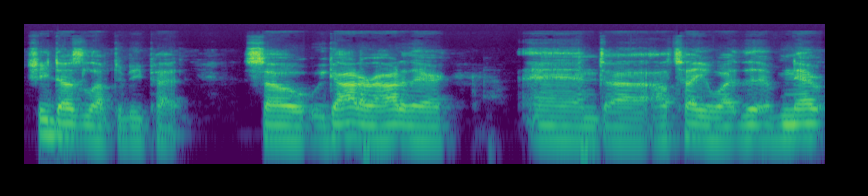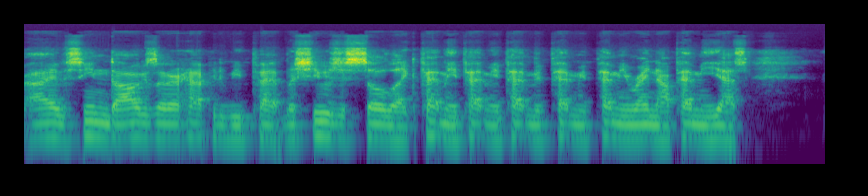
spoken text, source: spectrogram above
she does love to be pet. So we got her out of there and uh, I'll tell you what, I've never I've seen dogs that are happy to be pet, but she was just so like pet me, pet me, pet me, pet me, pet me right now, pet me, yes.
